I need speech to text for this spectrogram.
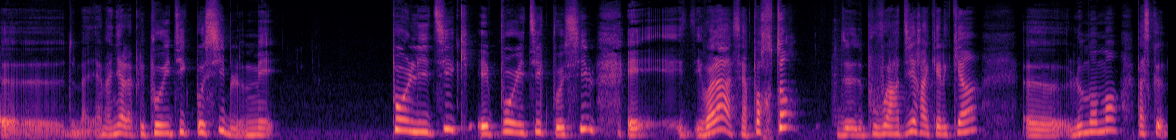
euh, de la manière la plus poétique possible, mais politique et poétique possible. Et, voilà, c'est important de, pouvoir dire à quelqu'un euh, le moment. Parce que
